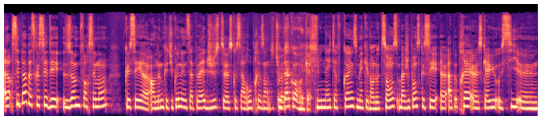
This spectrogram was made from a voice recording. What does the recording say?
Alors, c'est pas parce que c'est des hommes, forcément, que c'est euh, un homme que tu connais. Ça peut être juste euh, ce que ça représente. Tu vois. D'accord, ok. Le Knight of Coins, mais qui est dans l'autre sens, bah, je pense que c'est euh, à peu près ce qu'a eu aussi euh,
